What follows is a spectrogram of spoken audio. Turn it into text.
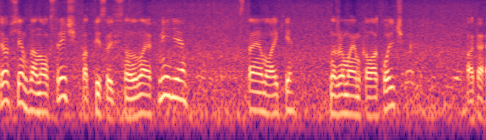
Все, всем до новых встреч. Подписывайтесь на Дунаев Медиа. Ставим лайки. Нажимаем колокольчик. Пока.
